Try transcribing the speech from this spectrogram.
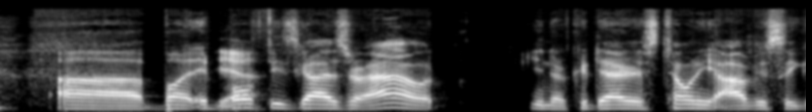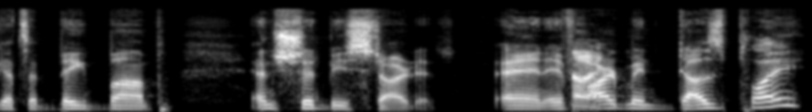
uh, but if Yeah. both these guys are out, you know, Kadarius Toney obviously gets a big bump and should be started. And if Oh. Hardman does play,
